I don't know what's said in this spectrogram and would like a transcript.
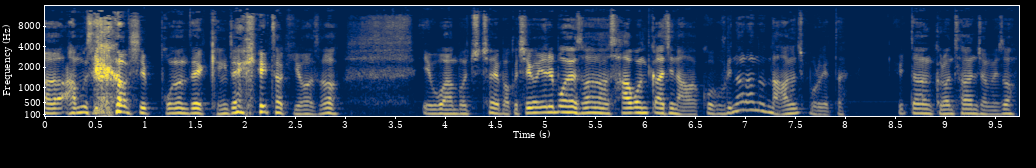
어, 아무 생각 없이 보는데 굉장히 캐릭터 귀여워서 이거 한번 추천해봤고 지금 일본에서는 4권까지 나왔고 우리나라는 나왔는지 모르겠다. 일단 그렇다는 점에서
